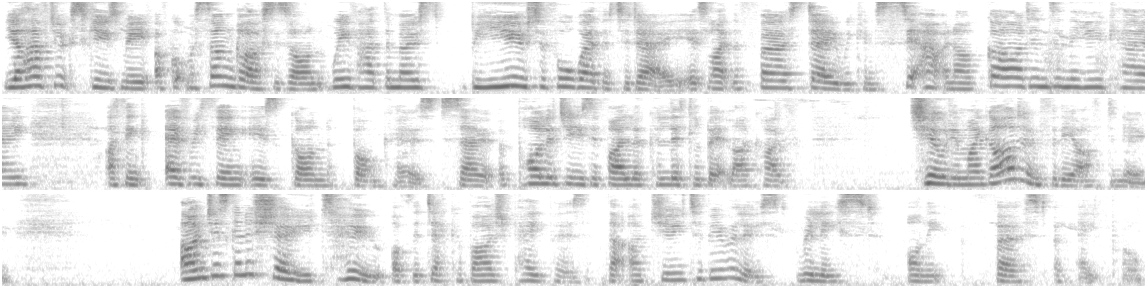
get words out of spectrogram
You'll have to excuse me, I've got my sunglasses on. We've had the most beautiful weather today. It's like the first day we can sit out in our gardens in the UK. I think everything is gone bonkers. So apologies if I look a little bit like I've chilled in my garden for the afternoon. I'm just going to show you two of the decoupage papers that are due to be released, released on the 1st of April.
